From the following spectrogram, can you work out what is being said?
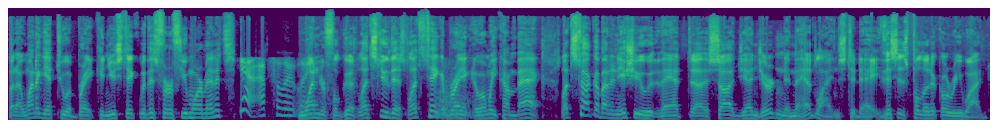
but I want to get to a break. Can you stick with us for a few more minutes? Yeah, absolutely. Wonderful, good. Let's do this. Let's take a break, and when we come back, let's talk about an issue that uh, saw Jen Jordan in the headlines today. This is Political Rewind.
